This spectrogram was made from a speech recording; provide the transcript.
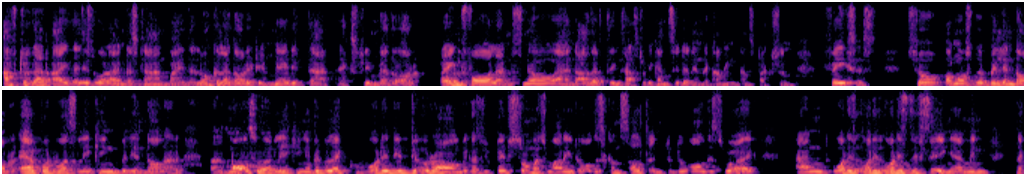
after that, I, that is what I understand by the local authority made it that extreme weather or rainfall and snow and other things has to be considered in the coming construction phases. So almost the billion dollar airport was leaking, billion dollar uh, malls were leaking and people like, what did you do wrong? Because you paid so much money to all this consultant to do all this work. And what is what is what is this thing? I mean, the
